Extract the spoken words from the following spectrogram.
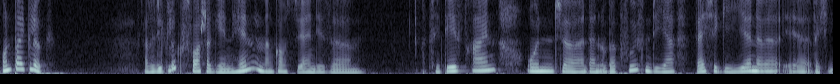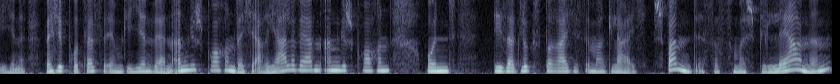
und bei Glück. Also die Glücksforscher gehen hin und dann kommst du ja in diese CDs rein und äh, dann überprüfen die ja, welche Gehirne, äh, welche Gehirne, welche Prozesse im Gehirn werden angesprochen, welche Areale werden angesprochen und dieser Glücksbereich ist immer gleich. Spannend ist, dass zum Beispiel Lernen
